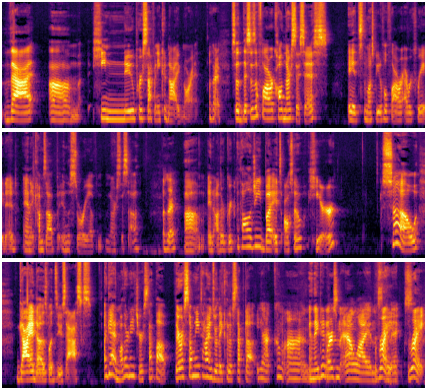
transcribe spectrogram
that um, he knew Persephone could not ignore it. Okay. So this is a flower called Narcissus. It's the most beautiful flower ever created, and it comes up in the story of Narcissa Okay. um, in other Greek mythology, but it's also here. So Gaia does what Zeus asks. Again, Mother Nature, step up. There were so many times where they could have stepped up. Yeah, come on. And they didn't. Where's an ally in this Right, mix? right.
